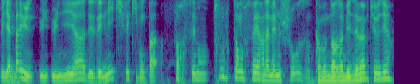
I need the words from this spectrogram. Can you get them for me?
Mais il n'y a pas une, une, une IA des ennemis qui fait qu'ils vont pas forcément tout le temps faire la même chose. Comme dans un beat'em up, tu veux dire?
